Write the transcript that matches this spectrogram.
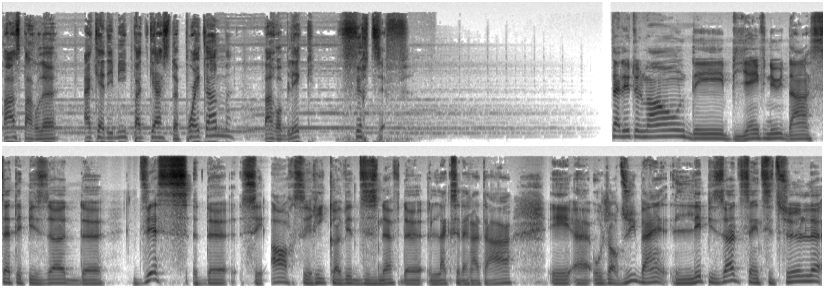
Passe par le academypodcast.com par oblique furtif. Salut tout le monde et bienvenue dans cet épisode de 10 de ces hors-série COVID-19 de l'accélérateur. Et euh, aujourd'hui, ben, l'épisode s'intitule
